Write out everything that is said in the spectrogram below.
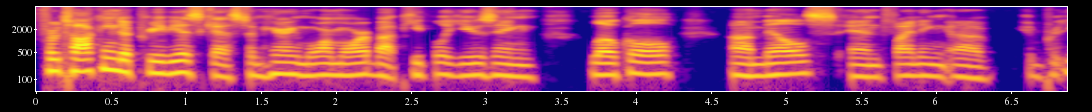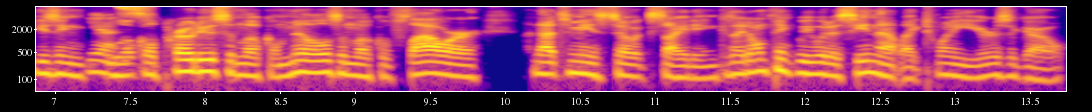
from talking to previous guests, I'm hearing more and more about people using local uh, mills and finding uh, using Yes. local produce and local mills and local flour. And that to me is so exciting because I don't think we would have seen that like 20 years ago.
